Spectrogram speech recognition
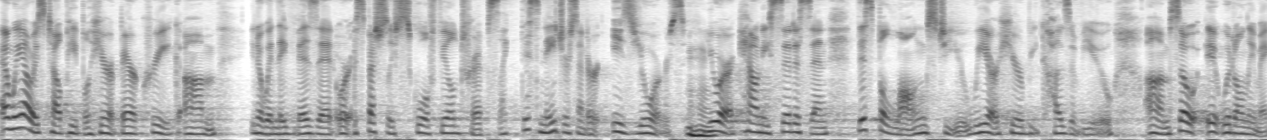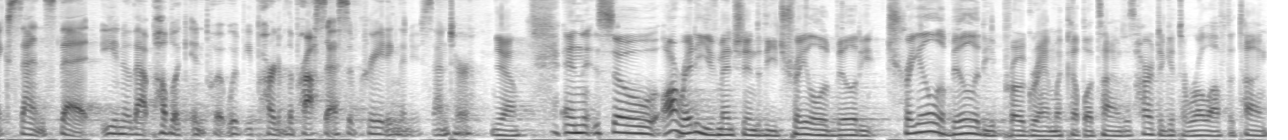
And we always tell people here at Bear Creek, um, you know, when they visit or especially school field trips, like this nature center is yours. Mm-hmm. You are a county citizen. This belongs to you. We are here because of you. Um, so it would only make sense that, you know, that public input would be part of the process of creating the new center. Yeah. And so already you've mentioned the trailability, trailability program a couple of times. It's hard to get to roll off the tongue.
